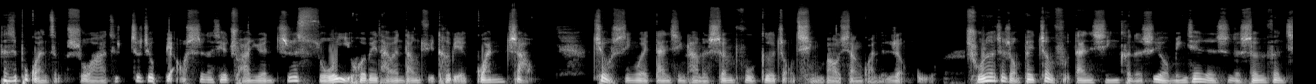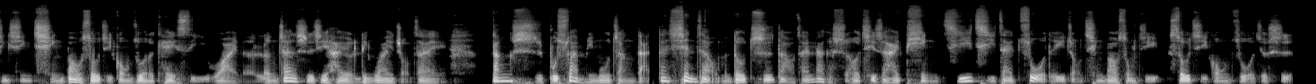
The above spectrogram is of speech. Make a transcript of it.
但是不管怎么说啊，这这就表示那些船员之所以会被台湾当局特别关照，就是因为担心他们身负各种情报相关的任务。除了这种被政府担心可能是有民间人士的身份进行情报搜集工作的 case 以外呢，冷战时期还有另外一种在当时不算明目张胆，但现在我们都知道，在那个时候其实还挺积极在做的一种情报搜集搜集工作，就是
